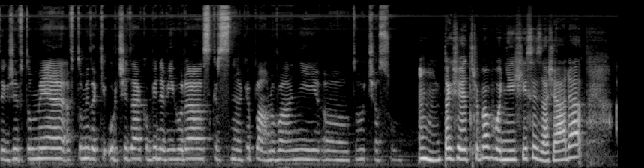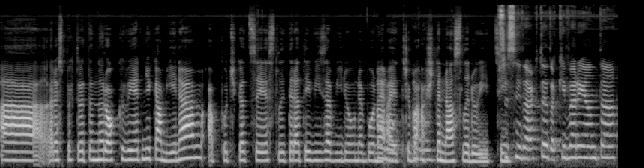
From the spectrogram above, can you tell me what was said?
Takže v tom je, v tom je taky určitá jakoby nevýhoda skrz nějaké plánování uh, toho času. Mm, takže je třeba vhodnější si zažádat a respektive ten rok vyjet někam jinam a počkat si, jestli teda ty víza výjdou nebo ne ano, a je třeba ano. až ten následující. Přesně tak, to je taky varianta,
